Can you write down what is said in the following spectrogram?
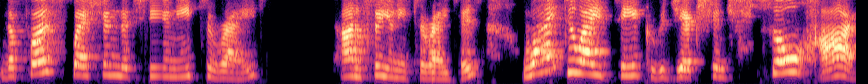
The first question that you need to write, answer you need to write is, why do I take rejection so hard?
